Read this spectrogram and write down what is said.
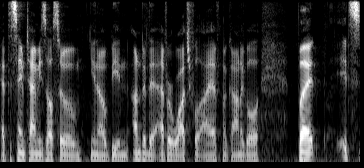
at the same time, he's also you know being under the ever watchful eye of McGonagall. But it's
